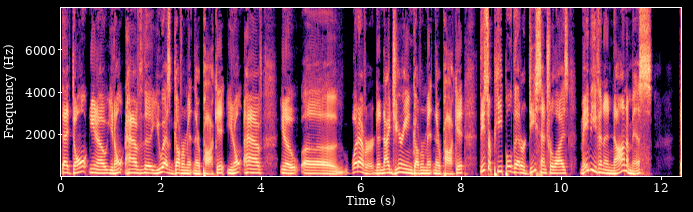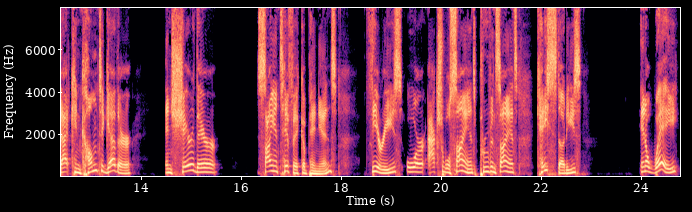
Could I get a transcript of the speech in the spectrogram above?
that don't, you know, you don't have the US government in their pocket. You don't have, you know, uh, whatever, the Nigerian government in their pocket. These are people that are decentralized, maybe even anonymous, that can come together and share their scientific opinions, theories, or actual science, proven science, case studies in a way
